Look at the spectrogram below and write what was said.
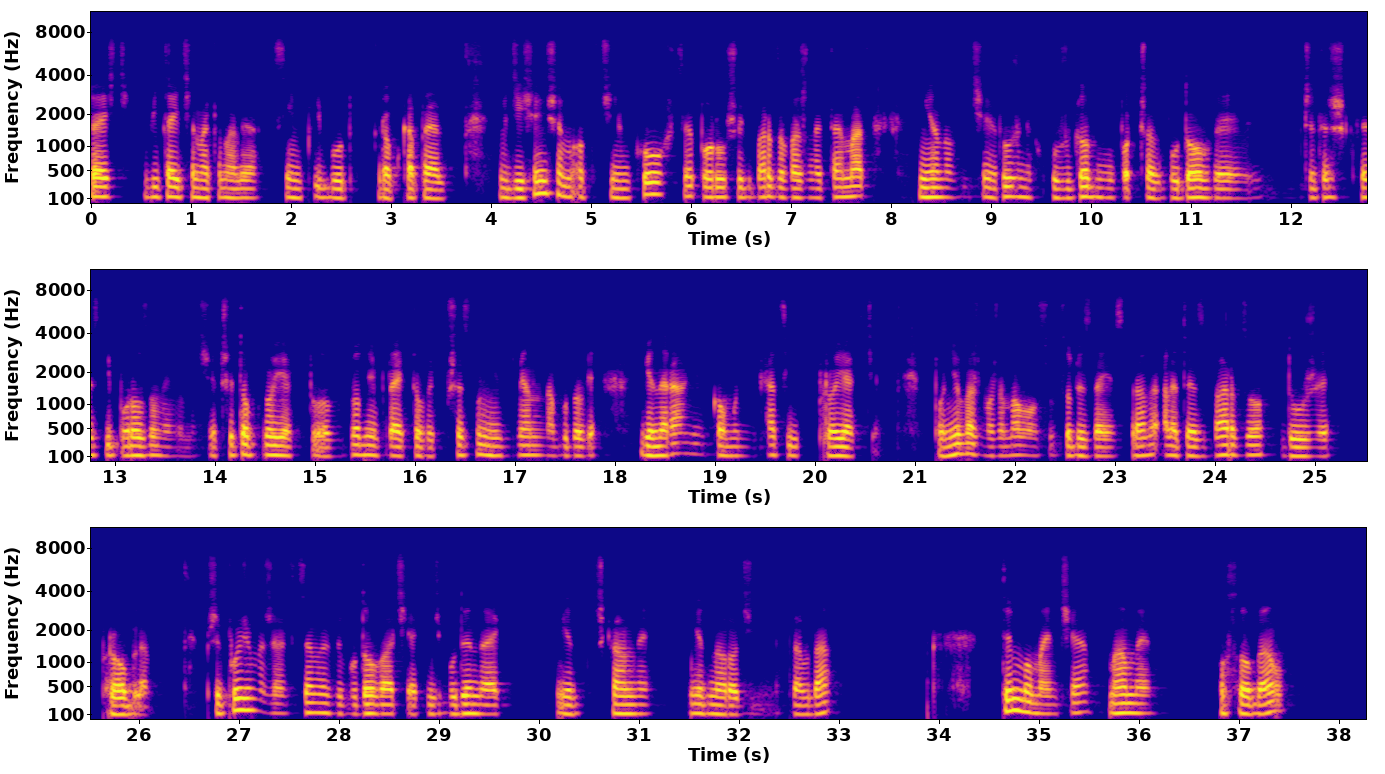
Cześć, witajcie na kanale simplyboot.pl. W dzisiejszym odcinku chcę poruszyć bardzo ważny temat, mianowicie różnych uzgodnień podczas budowy, czy też kwestii porozumienia się, czy to projektu, uzgodnień projektowych, przesunięć zmian na budowie, generalnie komunikacji w projekcie, ponieważ może mało osób sobie zdaje sprawę, ale to jest bardzo duży problem. Przypuśćmy, że chcemy wybudować jakiś budynek mieszkalny, jednorodzinny, prawda? W tym momencie mamy osobę,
